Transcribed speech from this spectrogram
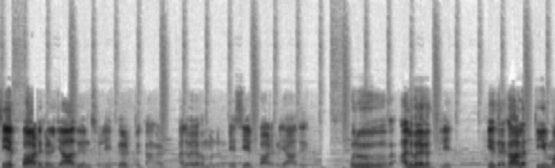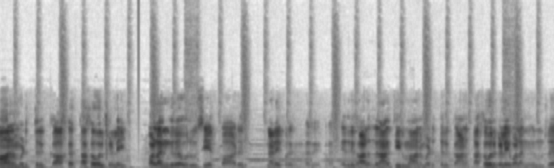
செயற்பாடுகள் யாது என்று சொல்லி கேட்டிருக்காங்க. அலுவலகம் ஒன்றினுடைய செயற்பாடுகள் யாது. ஒரு அலுவலகத்திலே எதிர்கால தீர்மானம் எடுத்ததற்காக தகவல்களை வழங்குகிற ஒரு செயற்பாடு நடைபெறுகின்றது. எதிர்காலத்தில் நாங்கள் தீர்மானம் எடுத்தலுக்கான தகவல்களை வழங்குகின்ற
